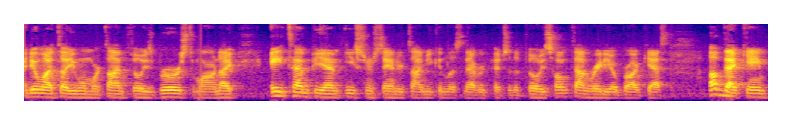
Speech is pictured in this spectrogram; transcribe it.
I do want to tell you one more time Phillies Brewers tomorrow night, 8 10 p.m. Eastern Standard Time. You can listen to every pitch of the Phillies hometown radio broadcast of that game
